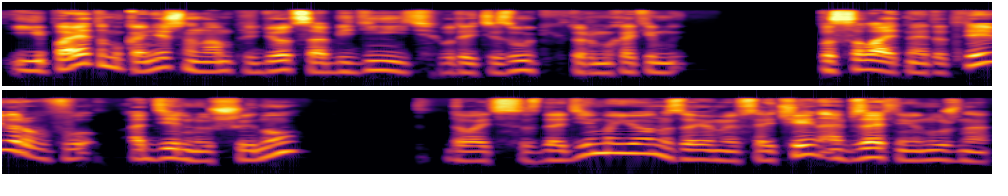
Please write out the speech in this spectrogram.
И поэтому, конечно, нам придется объединить вот эти звуки, которые мы хотим посылать на этот ревер в отдельную шину, Давайте создадим ее, назовем ее sidechain. Обязательно ее нужно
